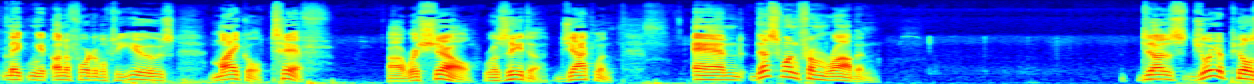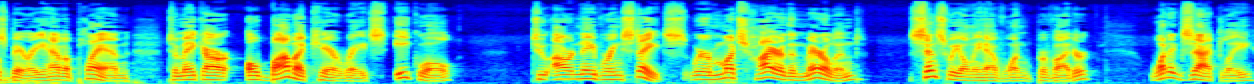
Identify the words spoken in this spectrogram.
making it unaffordable to use. Michael, Tiff, uh, Rochelle, Rosita, Jacqueline, and this one from Robin. Does Julia Pillsbury have a plan to make our Obamacare rates equal to our neighboring states? We're much higher than Maryland since we only have one provider. What exactly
